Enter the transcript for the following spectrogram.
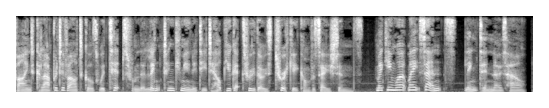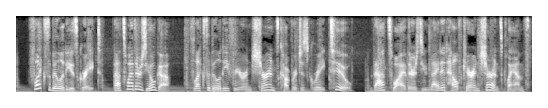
Find collaborative articles with tips from the LinkedIn community to help you get through those tricky conversations. Making work make sense? LinkedIn knows how. Flexibility is great. That's why there's yoga. Flexibility for your insurance coverage is great too. That's why there's United Healthcare Insurance Plans.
